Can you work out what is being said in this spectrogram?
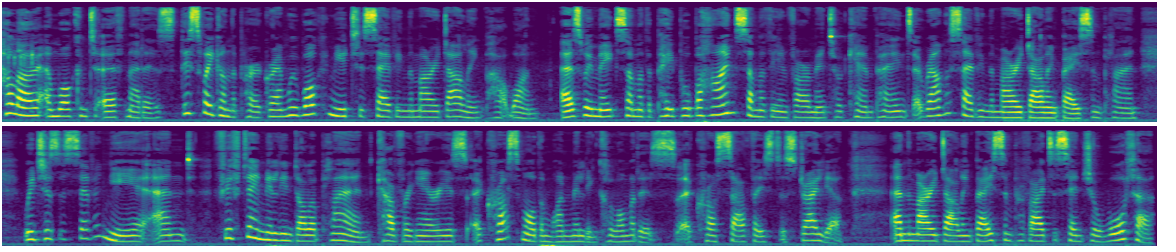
Hello and welcome to Earth Matters. This week on the program, we welcome you to Saving the Murray Darling Part 1 as we meet some of the people behind some of the environmental campaigns around the Saving the Murray Darling Basin Plan, which is a seven year and $15 million plan covering areas across more than 1 million kilometres across southeast Australia. And the Murray Darling Basin provides essential water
